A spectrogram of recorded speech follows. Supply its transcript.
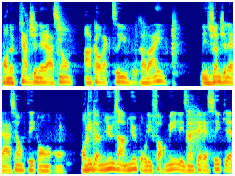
On a quatre générations encore actives au travail les jeunes générations, tu sais, qu'on on, est de mieux en mieux pour les former, les intéresser. Puis euh,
